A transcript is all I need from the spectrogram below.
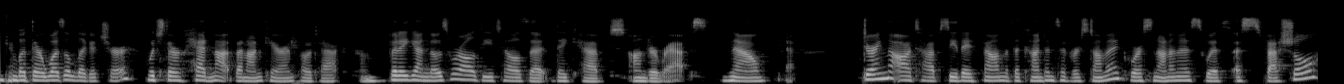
Okay. but there was a ligature, which there had not been on Karen Potack. But again, those were all details that they kept under wraps. Now, Yeah. During the autopsy, they found that the contents of her stomach were synonymous with a special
